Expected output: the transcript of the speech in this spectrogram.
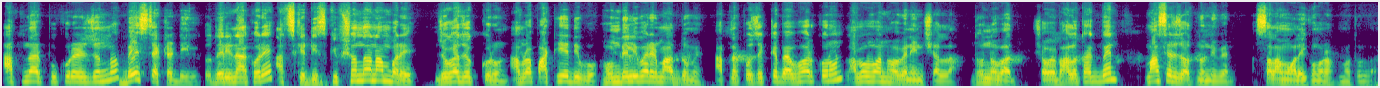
আপনার পুকুরের জন্য বেস্ট একটা ডিল তো দেরি না করে আজকে ডিসক্রিপশন দেওয়া নাম্বারে যোগাযোগ করুন। আমরা পাঠিয়ে দিব হোম ডেলিভারির মাধ্যমে। আপনার প্রজেক্টে ব্যবহার করুন, লাভবান হবেন ইনশাল্লাহ ধন্যবাদ। সবাই ভালো থাকবেন, মাছের যত্ন নেবেন। আসসালামু আলাইকুম রহমতুল্লাহ।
